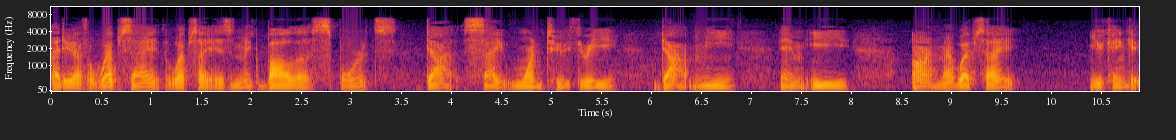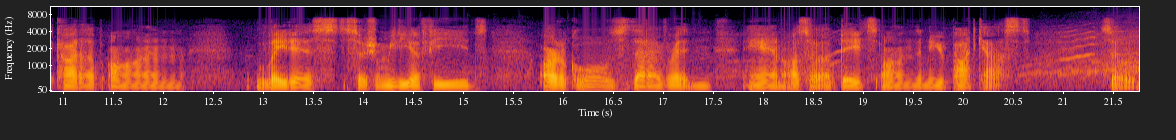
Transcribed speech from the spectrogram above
I do have a website. The website is mcballasports.site123.me. M-E. On my website, you can get caught up on latest social media feeds, articles that I've written, and also updates on the new podcast. So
